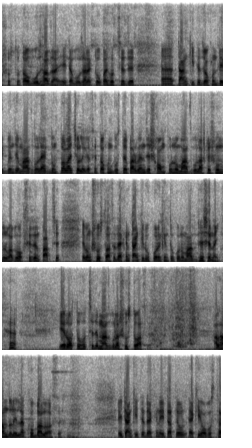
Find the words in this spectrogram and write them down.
অসুস্থতাও বোঝা যায়। এটা বোঝার একটা উপায় হচ্ছে যে টাঙ্কিতে যখন দেখবেন যে মাছগুলো একদম তলায় চলে গেছে, তখন বুঝতে পারবেন যে সম্পূর্ণ মাছগুলো আসলে সুন্দরভাবে অক্সিজেন পাচ্ছে এবং সুস্থ আছে। দেখেন টাঙ্কির উপরে কিন্তু কোনো মাছ ভেসে নাই হ্যাঁ? এর অর্থ হচ্ছে যে মাছগুলো সুস্থ আছে। আলহামদুলিল্লাহ খুব ভালো আছে। এই টাঙ্কিতে দেখেন এটাতেও একই অবস্থা।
